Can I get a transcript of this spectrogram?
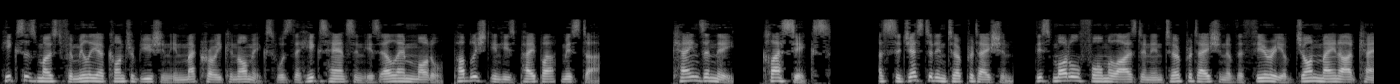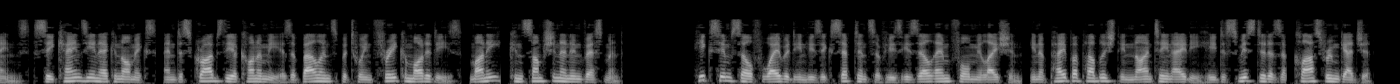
Hicks's most familiar contribution in macroeconomics was the Hicks-Hansen IS-LM model, published in his paper Mr. Keynes and the Classics, a suggested interpretation. This model formalized an interpretation of the theory of John Maynard Keynes see Keynesian economics, and describes the economy as a balance between three commodities, money, consumption and investment. Hicks himself wavered in his acceptance of his IS-LM formulation. In a paper published in 1980 he dismissed it as a classroom gadget.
